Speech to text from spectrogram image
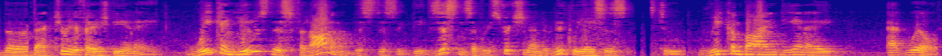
the bacteriophage DNA. We can use this phenomenon, this, this, the existence of restriction endonucleases, to recombine DNA at will.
